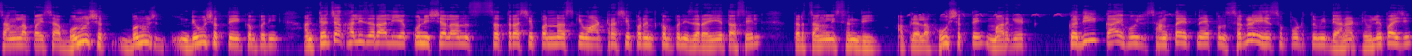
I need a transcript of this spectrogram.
चांगला पैसा बनू शक बनू श- देऊ शकते ही कंपनी आणि त्याच्याखाली जर आली एकोणीसशेला सतराशे पन्नास किंवा अठराशेपर्यंत कंपनी जर येत असेल तर चांगली संधी आपल्याला होऊ शकते. मार्केट कधी काय होईल सांगता येत नाही पण सगळे हे सपोर्ट तुम्ही ध्यानात ठेवले पाहिजे.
